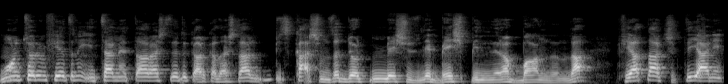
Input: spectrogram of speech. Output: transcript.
monitörün fiyatını internette araştırdık arkadaşlar. Biz karşımıza 4500 ile 5000 lira bandında fiyatlar çıktı. Yani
